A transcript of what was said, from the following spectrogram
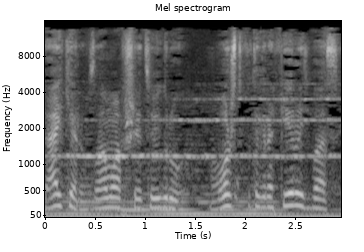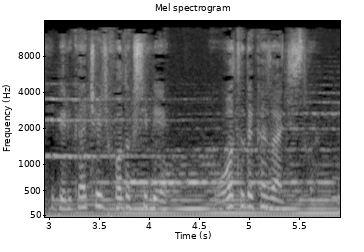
Хакер, взломавший эту игру, может фотографировать вас и перекачивать фото к себе. Вот и доказательство.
